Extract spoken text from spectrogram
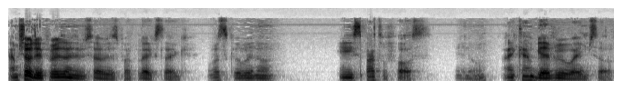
I'm sure the president himself is perplexed. Like, what's going on? He's part of us, you know, and can't be everywhere himself.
